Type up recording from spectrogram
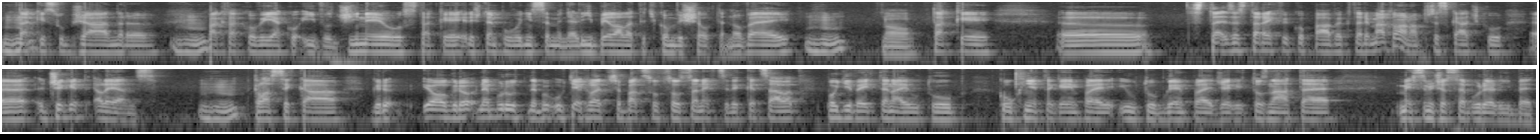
mm-hmm. taky subžánr, mm-hmm. pak takový jako Evil Genius, taky, i když ten původní se mi nelíbil, ale teď vyšel ten novej, mm-hmm. no, taky. Uh, ze starých vykopávek, tady má to na přeskáčku, uh, Jagged Alliance. Mm-hmm. Klasika, kdo, jo, kdo, nebudu, nebudu u těchhle třeba, co, co se nechci vykecávat, podívejte na YouTube, koukněte gameplay, YouTube gameplay, Jagged, to znáte, myslím, že se bude líbit.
